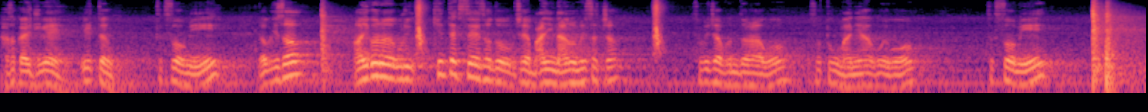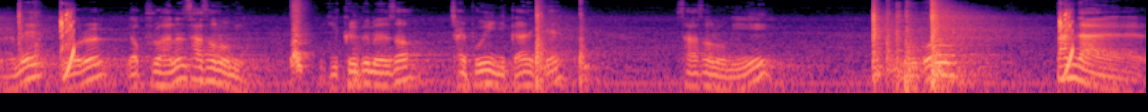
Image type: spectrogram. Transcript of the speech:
다섯 가지 중에 1등 특수호미 여기서 아 이거는 우리 킨텍스에서도 제가 많이 나눔 했었죠. 소비자분들하고 소통 많이 하고 이거 특수호미 그다음에 이거를 옆으로 하는 사선호미 이렇게 긁으면서 잘 보이니까 이렇게 사선호미 그리고 반달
